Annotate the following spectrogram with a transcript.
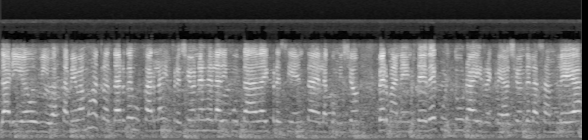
Darío Vivas. También vamos a tratar de buscar las impresiones de la diputada y presidenta de la Comisión Permanente de Cultura y Recreación de la Asamblea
